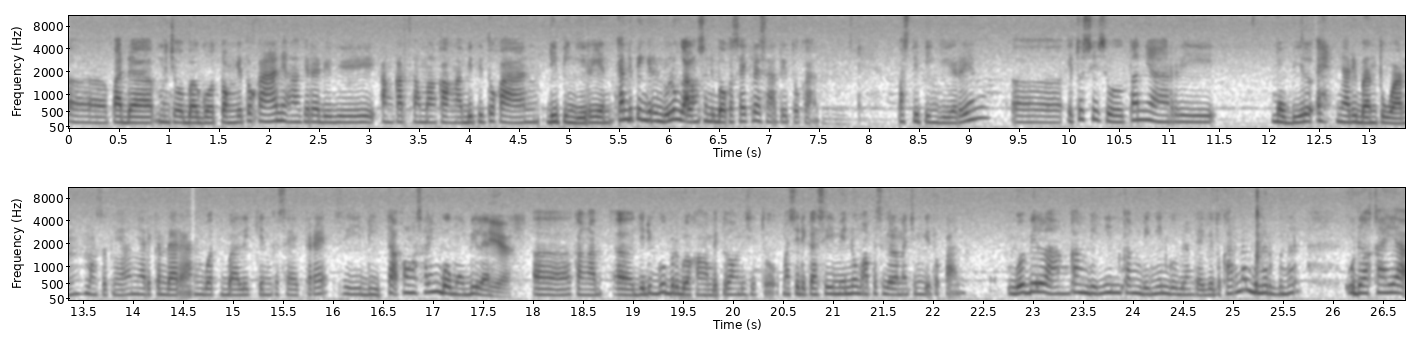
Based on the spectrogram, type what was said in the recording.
eh, pada mencoba gotong gitu kan yang akhirnya diangkat sama Kang Abid itu kan dipinggirin. Kan dipinggirin dulu nggak langsung dibawa ke sekre saat itu kan. Pas dipinggirin eh, itu si Sultan nyari mobil eh nyari bantuan maksudnya nyari kendaraan buat balikin ke sekre. Si Dita kalau nggak salah bawa mobil ya. Iya. eh, Kang Ab- eh, jadi gue berdua Kang Abid doang di situ. Masih dikasih minum apa segala macam gitu kan. Gue bilang Kang dingin Kang dingin. Gue bilang kayak gitu. Karena bener-bener udah kayak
